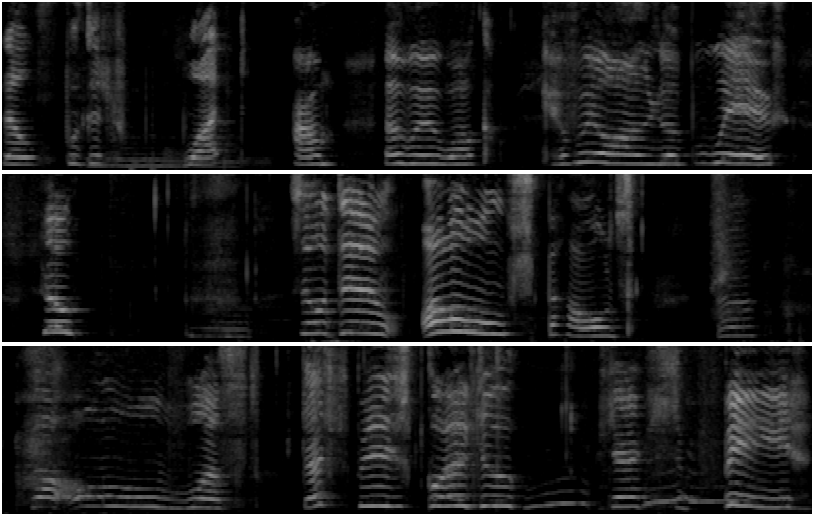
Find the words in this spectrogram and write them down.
So because what um and we walk carefully on the bridge. So so the all spells uh, the all was that is going to just be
